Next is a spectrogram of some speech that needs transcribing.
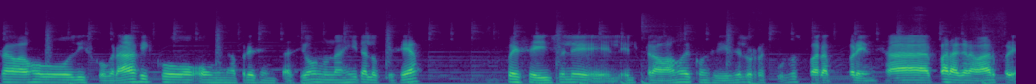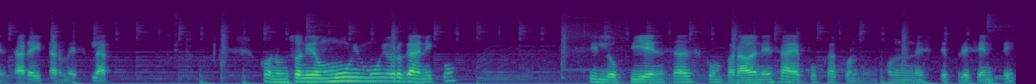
trabajo discográfico o una presentación, una gira, lo que sea, pues se hizo el, el, trabajo de conseguirse los recursos para prensar, para grabar, prensar, editar, mezclar, con un sonido muy, muy orgánico. Si lo piensas comparado en esa época con, con este presente,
